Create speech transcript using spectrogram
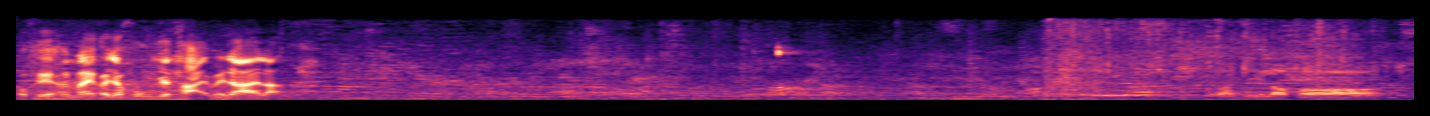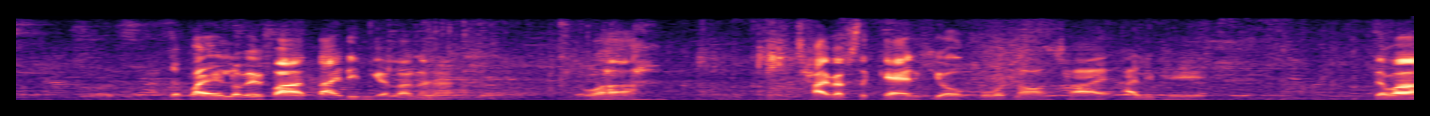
โอเคข้างในก็จะคงจะถ่ายไม่ได้ละตอนนี้เราก็จะไปรถไฟฟ้าใต้ดินกันแล้วนะฮะ แต่ว่าใช้แบบสแกน QR Code เนาะใช้ Alipay แต่ว่า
